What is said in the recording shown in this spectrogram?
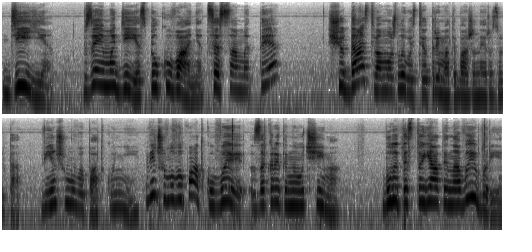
дії, взаємодія, спілкування це саме те, що дасть вам можливості отримати бажаний результат. В іншому випадку ні. В іншому випадку ви з закритими очима будете стояти на виборі.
